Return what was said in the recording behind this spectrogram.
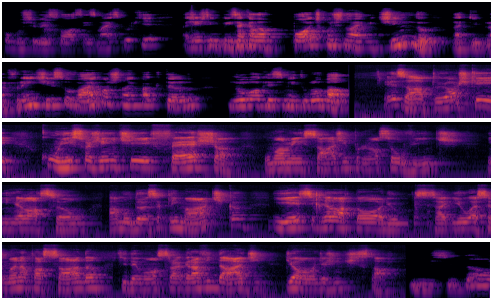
combustíveis fósseis mais, porque a gente tem que pensar que ela pode continuar emitindo daqui para frente e isso vai continuar impactando no aquecimento global. Exato, eu acho que com isso a gente fecha uma mensagem para o nosso ouvinte em relação à mudança climática e esse relatório saiu a semana passada que demonstra a gravidade de onde a gente está. Isso. Então,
